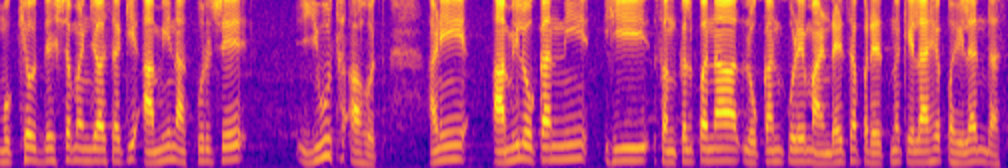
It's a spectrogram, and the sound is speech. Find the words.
मुख्य उद्देश म्हणजे असा की आम्ही नागपूरचे यूथ आहोत. आणि आम्ही लोकांनी ही संकल्पना लोकांपुढे मांडायचा प्रयत्न केला आहे पहिल्यांदाच.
